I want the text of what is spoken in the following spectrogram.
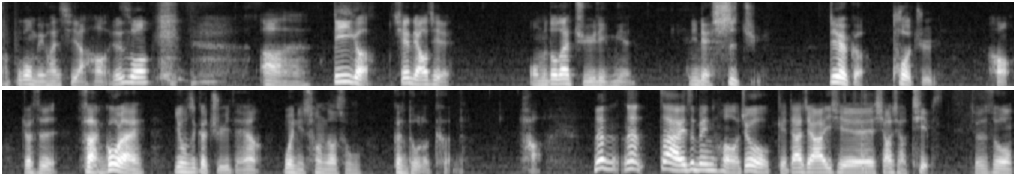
啊。不过没关系啊，哈，就是说啊、第一个先了解，我们都在局里面，你得试局。第二个破局，好，就是反过来用这个局怎样为你创造出更多的可能。好。那那再来这边哈，就给大家一些小小 tips，就是说，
